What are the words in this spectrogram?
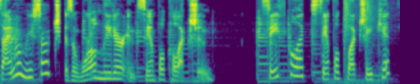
Zymo Research is a world leader in sample collection Safe Collect sample collection kits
